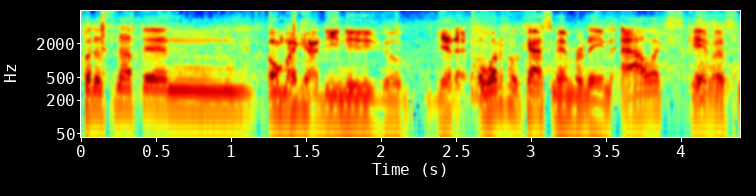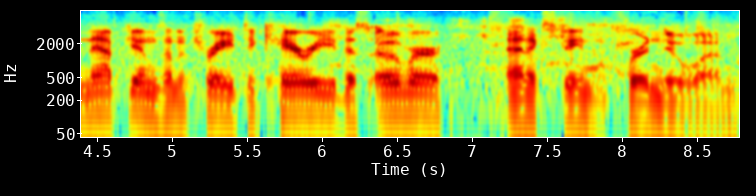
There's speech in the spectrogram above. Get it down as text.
but it's nothing. Oh my God! Do you need to go get it. A wonderful cast member named Alex gave us napkins and a tray to carry this over and exchange it for a new one.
